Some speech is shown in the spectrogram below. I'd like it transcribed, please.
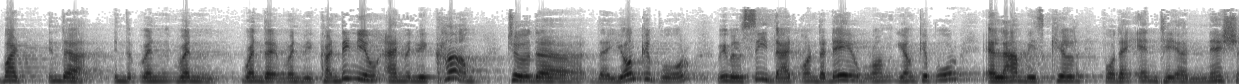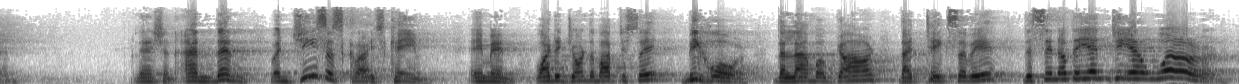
But in the in the when when when the when we continue and when we come to the the Yom Kippur, we will see that on the day of Yom Kippur, a lamb is killed for the entire nation. nation. And then when Jesus Christ came, amen, what did John the Baptist say? Behold, the Lamb of God that takes away the sin of the entire world.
